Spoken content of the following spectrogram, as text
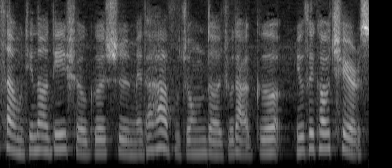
刚才我们听到第一首歌是 Meta Half 中的主打歌《Musical Chairs》，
